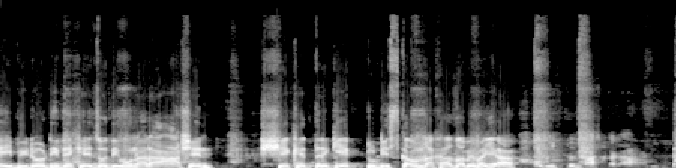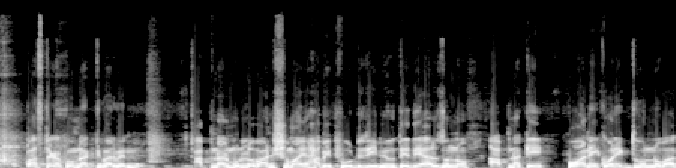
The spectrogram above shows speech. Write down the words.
এই ভিডিওটি দেখে যদি ওনারা আসেন, সেক্ষেত্রে কি একটু ডিসকাউন্ট রাখা যাবে ভাইয়া? পাঁচ টাকা কম রাখতে পারবেন। আপনার মূল্যবান সময় হাবি ফুড রিভিউতে দেওয়ার জন্য আপনাকে অনেক অনেক ধন্যবাদ।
